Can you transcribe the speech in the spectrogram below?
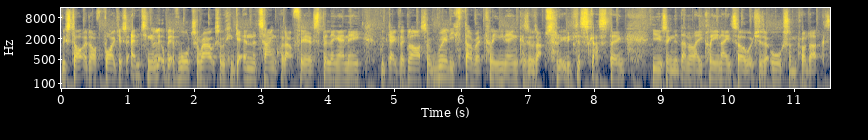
We started off by just emptying a little bit of water out so we could get in the tank without fear of spilling any. We gave the glass a really thorough cleaning because it was absolutely disgusting using the Dennerle Cleanator, which is an awesome product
